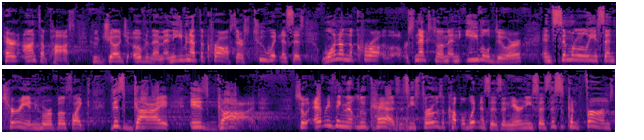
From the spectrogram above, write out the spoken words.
Herod Antipas, who judge over them. And even at the cross, there's two witnesses. One on the cross next to him, an evildoer, and similarly a centurion, who are both like, this guy is God. So everything that Luke has is he throws a couple witnesses in here and he says this confirms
